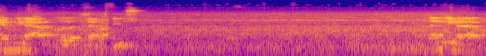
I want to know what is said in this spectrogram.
here we have uh, zebrafish. Then we have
